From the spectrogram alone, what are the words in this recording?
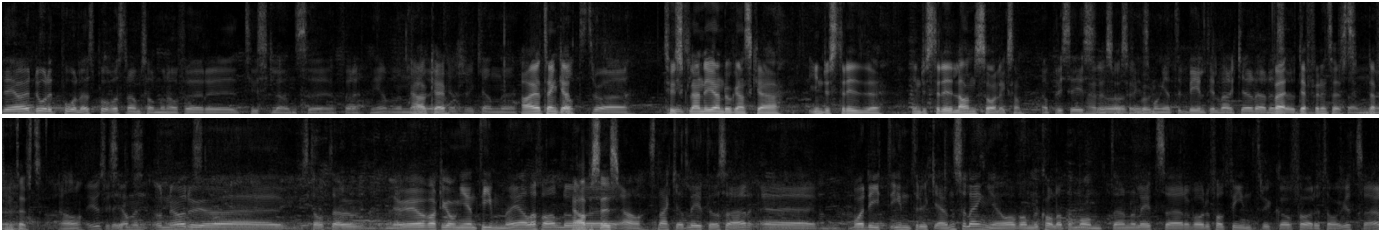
Det är jag dåligt påläst på vad Strömsholmen har för eh, Tysklands eh, förrättningar. Men Ja, eh, okej. kanske kan... Eh, Ja, jag tänker att något tror jag. Tyskland är ju ändå ganska industri, industriland så liksom. Ja precis, Eller och så det finns många biltillverkare där dessutom. definitivt, Sen, eh, definitivt. Ja, just det. Ja, men, och nu har du ju eh, stått där och nu har jag varit igång i en timme i alla fall och Ja, precis. eh, ja, snackat lite och så här. Eh, vad är ditt intryck än så länge av om du kollar på montern och lite så här, vad har du fått för intryck av företaget så här?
